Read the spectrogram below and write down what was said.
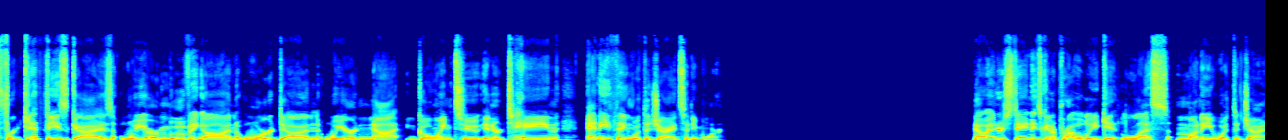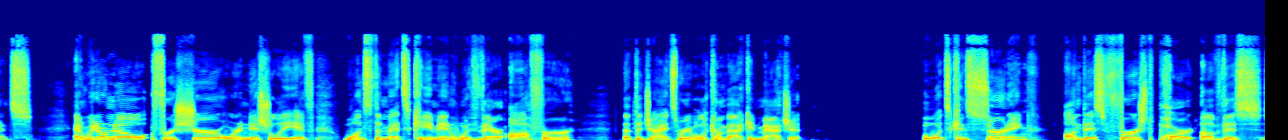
forget these guys. We are moving on. We're done. We are not going to entertain anything with the Giants anymore. Now, I understand he's going to probably get less money with the Giants. And we don't know for sure or initially if once the Mets came in with their offer, that the Giants were able to come back and match it. But what's concerning on this first part of this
